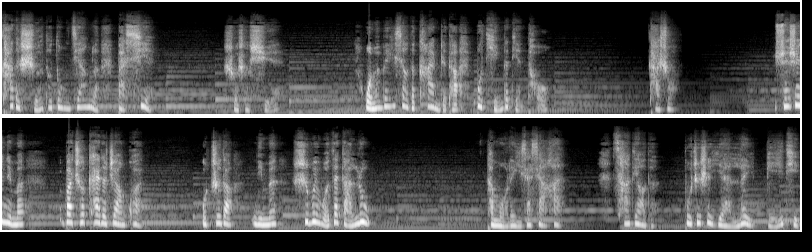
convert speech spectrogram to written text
他的舌头冻僵了，把“谢”说成“学”。我们微笑的看着他，不停的点头。他说：“学学你们，把车开的这样快，我知道你们是为我在赶路。”他抹了一下下汗，擦掉的。不知是眼泪、鼻涕，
